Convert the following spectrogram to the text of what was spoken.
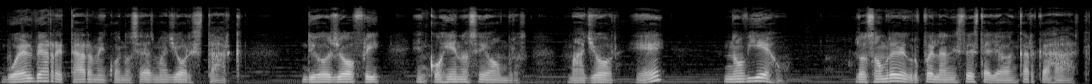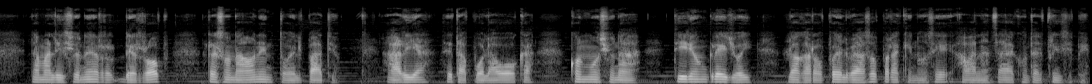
Vuelve a retarme cuando seas mayor, Stark, dijo Joffrey, encogiéndose hombros. Mayor, ¿eh? No viejo. Los hombres del grupo de Lannister estallaban carcajadas. Las maldiciones de Rob resonaban en todo el patio. Arya se tapó la boca, conmocionada. Tyrion Greyjoy lo agarró por el brazo para que no se abalanzara contra el príncipe.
